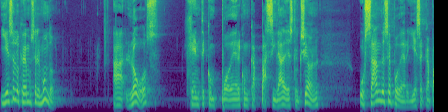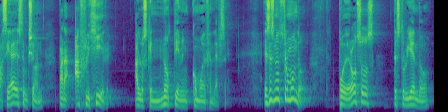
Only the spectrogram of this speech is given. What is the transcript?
Y eso es lo que vemos en el mundo. A lobos, gente con poder, con capacidad de destrucción, usando ese poder y esa capacidad de destrucción para afligir a los que no tienen cómo defenderse. Ese es nuestro mundo. Poderosos destruyendo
